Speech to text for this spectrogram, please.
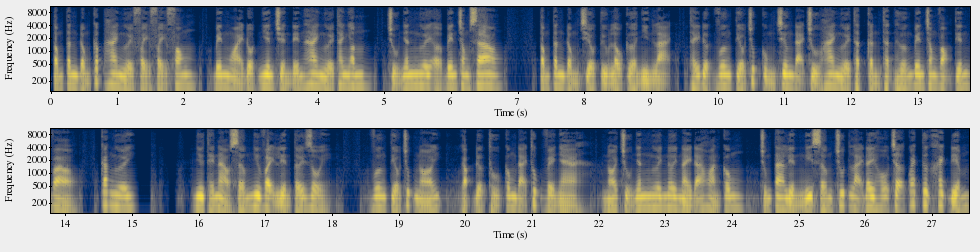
Tống Tân Đồng cấp hai người phẩy phẩy phong, bên ngoài đột nhiên chuyển đến hai người thanh âm, chủ nhân ngươi ở bên trong sao. Tống Tân Đồng chiều tử lầu cửa nhìn lại, thấy được Vương Tiểu Trúc cùng Trương Đại Chủ hai người thật cẩn thận hướng bên trong vọng tiến vào. Các ngươi, như thế nào sớm như vậy liền tới rồi? Vương Tiểu Trúc nói, gặp được thủ công đại thúc về nhà, nói chủ nhân ngươi nơi này đã hoàn công, chúng ta liền nghĩ sớm chút lại đây hỗ trợ quét tước khách điếm.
